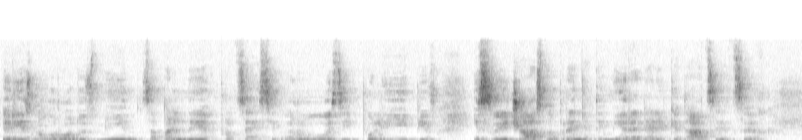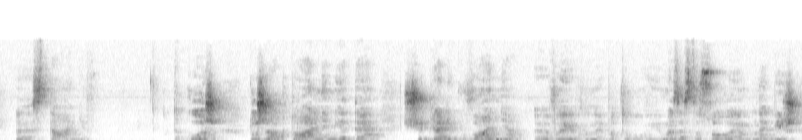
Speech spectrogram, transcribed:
різного роду змін, запальних процесів, ерозій, поліпів і своєчасно прийняти міри для ліквідації цих е, станів. Також дуже актуальним є те, що для лікування е, виявленої патології ми застосовуємо найбільш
